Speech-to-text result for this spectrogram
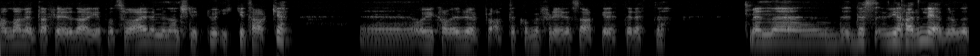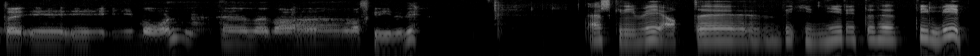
han har venta flere dager på et svar, men han slipper jo ikke taket. Og vi kan vel røpe at det kommer flere saker etter dette. Men det, vi har en leder om dette i, i, i morgen. Hva, hva, skriver vi? Der skriver vi at det inngir ikke tillit.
